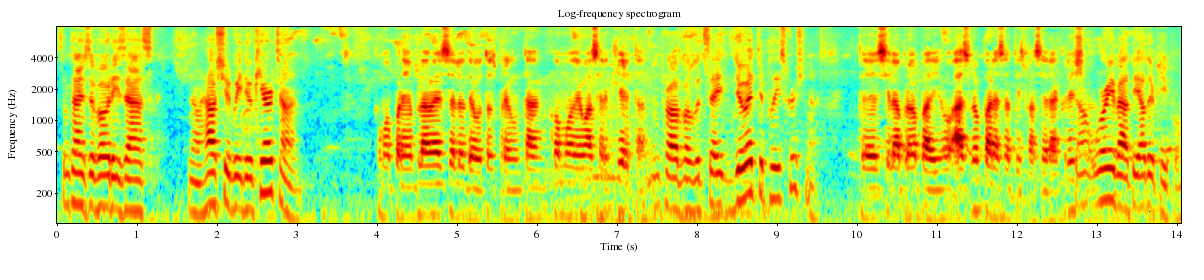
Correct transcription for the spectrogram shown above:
sometimes devotees ask, know, how should we do kirtan? Como por ejemplo a veces los devotos preguntan cómo debo hacer kirtan. And Prabhupada would say, do it to please Krishna. Entonces si la Prabhupada dijo, hazlo para satisfacer a Krishna. Don't worry about the other people.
